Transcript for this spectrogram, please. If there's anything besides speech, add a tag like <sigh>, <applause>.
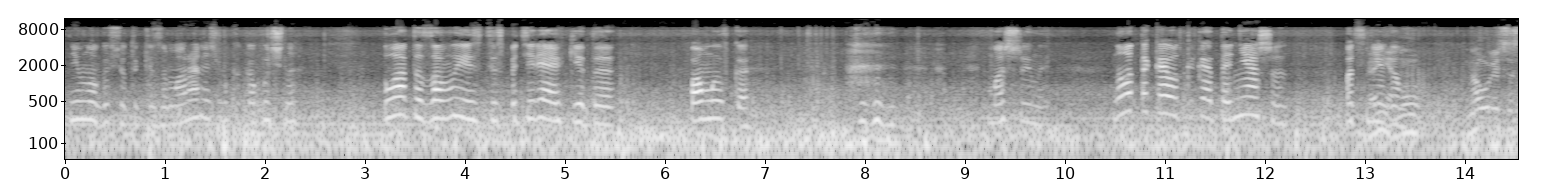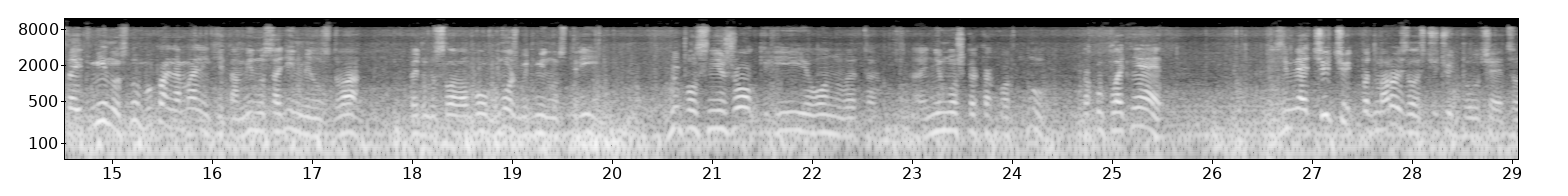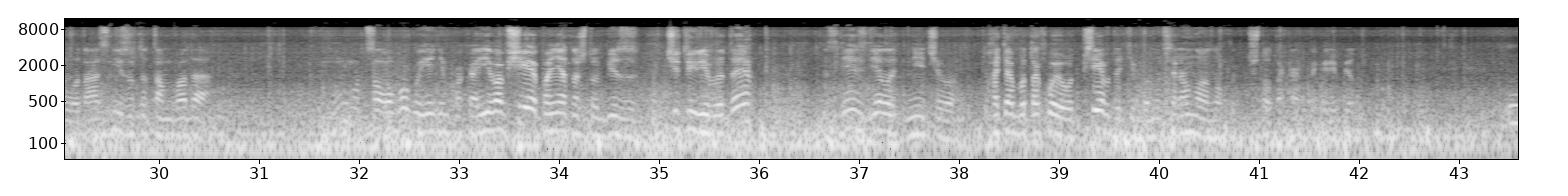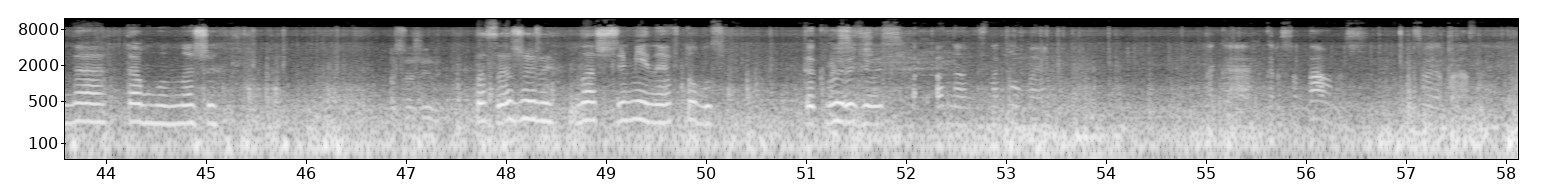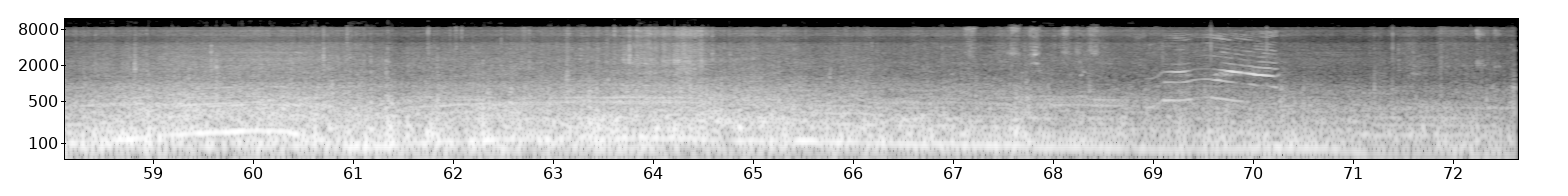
Вот немного все-таки заморались мы, как обычно. Плата за выезд из Потеряевки это помывка <laughs> машины. Ну вот такая вот какая-то няша под Да снегом. ну, на улице стоит минус, ну буквально маленький, там минус один, минус два. Поэтому, слава богу, может быть минус три. Выпал снежок, и он в это э, немножко как вот, ну, как уплотняет. Земля чуть-чуть подморозилась, чуть-чуть получается, вот, а снизу-то там вода. Ну вот, слава богу, едем пока. И вообще, понятно, что без 4 ВД здесь делать нечего. Хотя бы такое вот псевдо, типа, но все равно оно хоть что-то как-то гребет. Да, там вон наши Пассажиры. пассажиры, наш семейный автобус, как выразилась одна знакомая. Красота у нас своеобразная.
